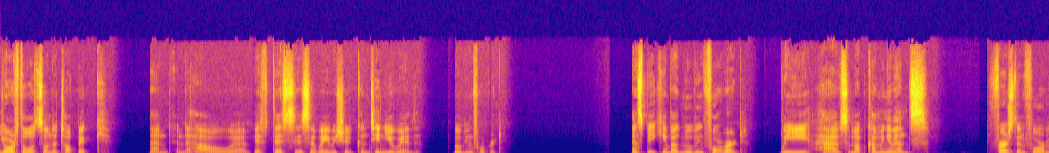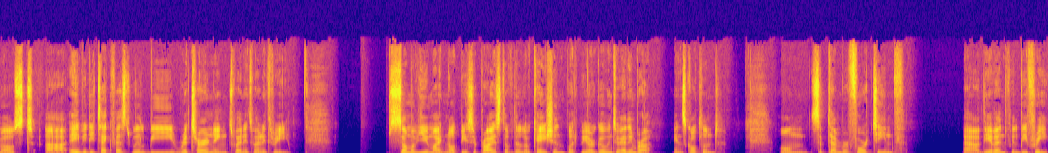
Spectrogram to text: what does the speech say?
your thoughts on the topic, and and how uh, if this is a way we should continue with moving forward. And speaking about moving forward, we have some upcoming events. First and foremost, uh, AVD TechFest will be returning 2023. Some of you might not be surprised of the location, but we are going to Edinburgh in Scotland on September 14th. Uh, the event will be free,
